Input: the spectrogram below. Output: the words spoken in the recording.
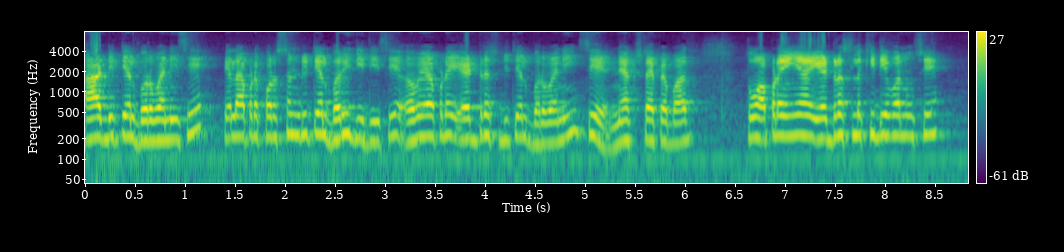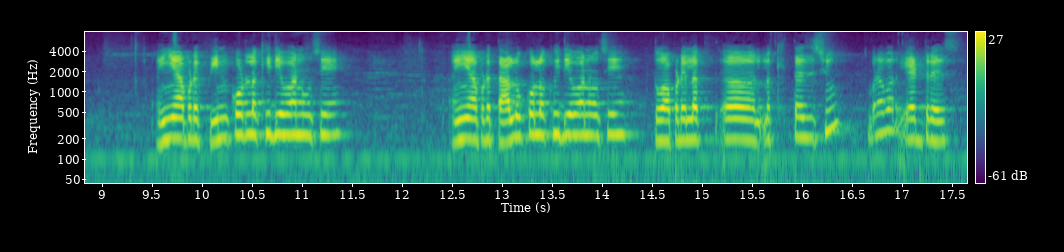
આ ડિટેલ ભરવાની છે. પહેલાં આપણે પર્સન ડિટેલ ભરી દીધી છે. હવે આપણે એડ્રેસ ડિટેલ ભરવાની છે, નેક્સ્ટ આપ્યા બાદ. તો આપણે અહીંયા એડ્રેસ લખી દેવાનું છે. અહીંયા આપણે પિનકોડ લખી દેવાનું છે. અહીંયા આપણે તાલુકો લખી દેવાનો છે. તો આપણે લખ લખતા જઈશું. બરાબર? એડ્રેસ.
